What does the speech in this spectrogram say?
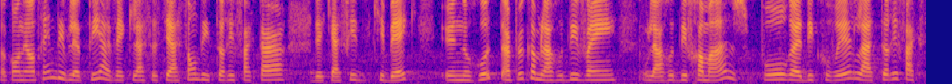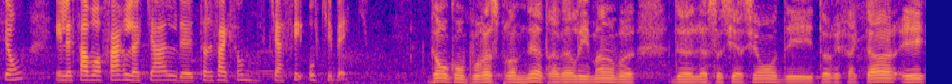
Donc, on est en train de développer avec l'Association des torréfacteurs de café du Québec une route, un peu comme la route des vins ou la route des fromages, pour euh, découvrir la torréfaction et le savoir-faire local de torréfaction du café au Québec. Donc, on pourra se promener à travers les membres de l'Association des torréfacteurs et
